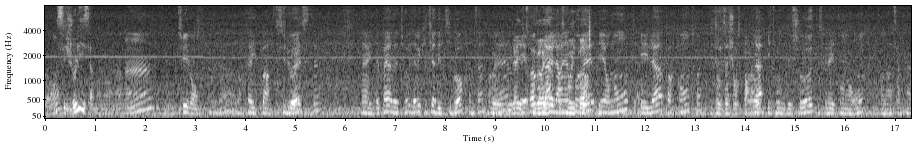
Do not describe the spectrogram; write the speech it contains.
Bon. C'est joli ça. On en a un. Suivant. Voilà. Donc là, il part sud-ouest. Ah, il n'a pas l'air de trouver. Vous savez qu'il tire des petits bords comme ça quand Oui, même. et là, il hop, là, rien, il se rien trouvé. pas. Et il remonte. Et là, par contre, Il tente sa chance par là, il trouve des choses. Parce que là, il tourne en rond pendant un certain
